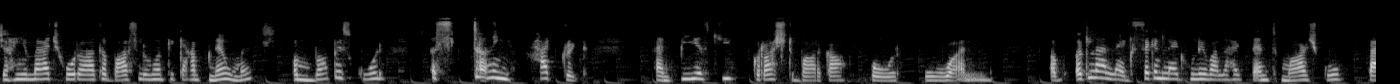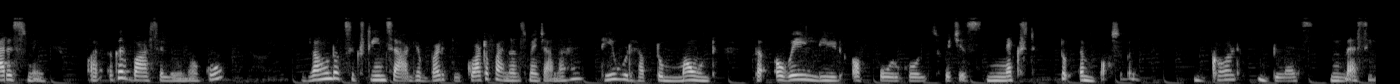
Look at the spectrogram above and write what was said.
जहाँ ये मैच हो रहा था बार्सिलोना के कैंप नेउ में Mbappe scored stunning hat trick and PSG crushed Barca 4-1. अब अगला लेग सेकंड लेग होने वाला है टेंथ मार्च को पेरिस में। और अगर बार्सिलोना को राउंड ऑफ़ 16 से आगे बढ़ के क्वार्टर फाइनल्स में जाना है they would have to mount the away lead of four goals which is next to impossible God bless Messi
